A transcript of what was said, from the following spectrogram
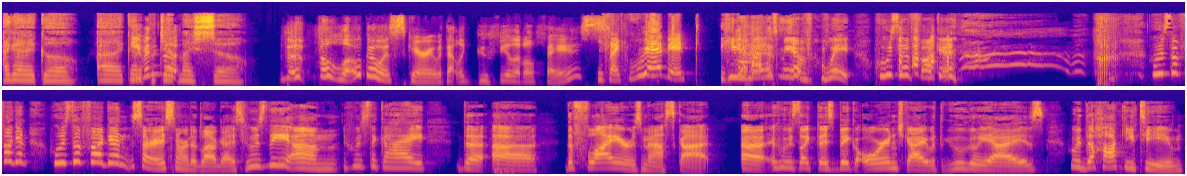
I gotta go. I gotta Even protect the- my soul. The the logo is scary with that like goofy little face. He's like, Reddit. He Yes. reminds me of wait, who's the fucking Who's the fucking who's the fucking sorry, I snorted loud guys. Who's the um who's the guy the uh the Flyers mascot? Uh who's like this big orange guy with googly eyes, who the hockey team.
